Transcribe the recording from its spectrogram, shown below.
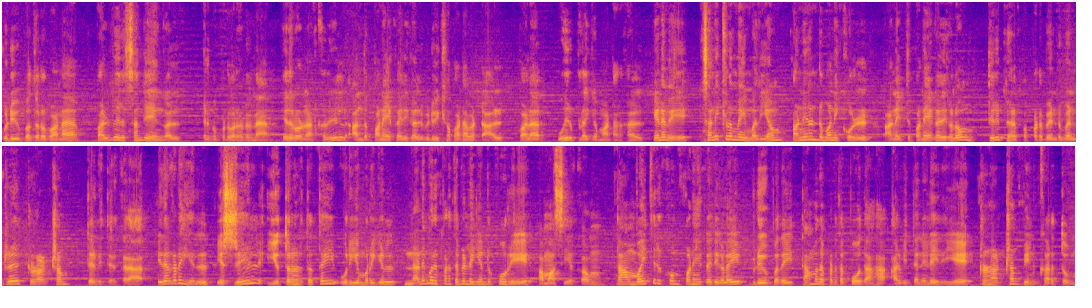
விடுவிப்பது தொடர்பான பல்வேறு சந்தேகங்கள் எழுப்பப்பட்டு வருகின்றன எதிர்வரும் நாட்களில் அந்த பணைய கைதிகள் விடுவிக்கப்படாவிட்டால் பலர் உயிர் பிழைக்க மாட்டார்கள். எனவே சனிக்கிழமை மதியம் பன்னிரண்டு மணிக்குள் அனைத்து பணைய கைதிகளும் திருப்பி அனுப்பப்பட வேண்டும் என்று டொனால்ட் ட்ரம்ப் தெரிவித்திருக்கிறார். இதற்கிடையில் இஸ்ரேல் யுத்த நிறுத்தத்தை உரிய முறையில் நடைமுறைப்படுத்தவில்லை என்று கூறி ஹமாஸ் இயக்கம் தாம் வைத்திருக்கும் பணைய கைதிகளை விடுவிப்பதை தாமதப்படுத்தப் போவதாக அறிவித்த நிலையிலேயே டொனால்ட் ட்ரம்பின் கருத்தும்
